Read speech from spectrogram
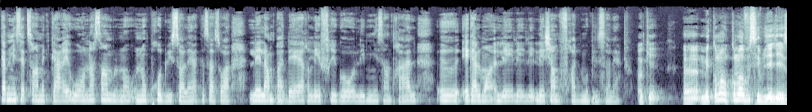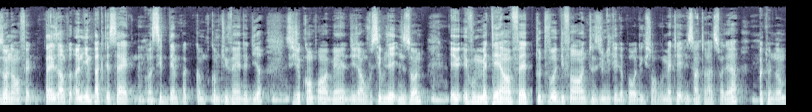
4700 mètres carrés où on assemble nos, nos produits solaires, que ce soit les lampadaires, les frigos, les mini-centrales, euh, également les, les, les chambres froides mobiles solaires. Ok. Euh, mais comment comment vous ciblez les zones en fait? Par exemple, un impact site, un site d'impact comme comme tu viens de dire. Mhm. Si je comprends bien, déjà vous ciblez une zone mhm. et, et, vous mettez en fait toutes vos différentes unités de production. Vous mettez une centrale solaire mhm. autonome,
